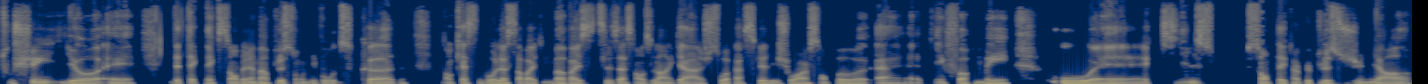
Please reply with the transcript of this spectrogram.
toucher, il y a euh, des techniques qui sont vraiment plus au niveau du code. Donc à ce niveau-là, ça va être une mauvaise utilisation du langage, soit parce que les joueurs sont pas euh, bien formés ou qu'ils sont peut-être un peu plus juniors.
